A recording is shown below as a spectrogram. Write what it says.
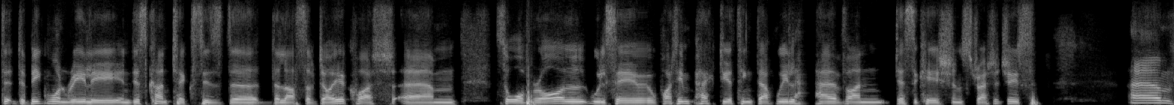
the, the big one really in this context is the the loss of diquat. Um, so overall, we'll say, what impact do you think that will have on desiccation strategies? Um,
